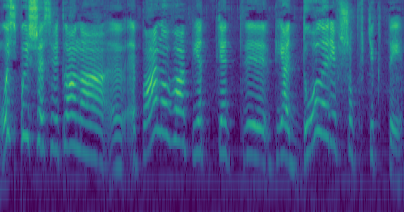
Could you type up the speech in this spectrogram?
Ось пише Світлана е, Епанова 5, 5, 5 доларів, щоб втікти.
